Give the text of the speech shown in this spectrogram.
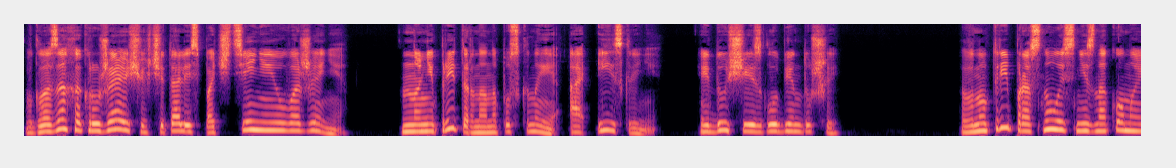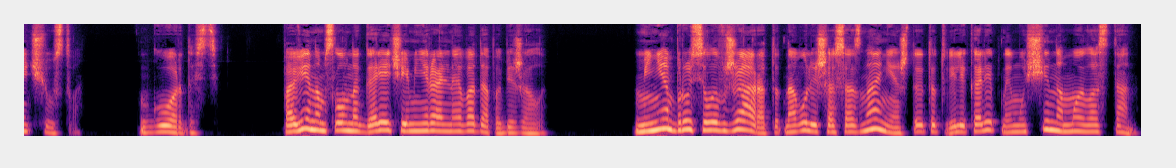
В глазах окружающих читались почтение и уважение, но не приторно-напускные, а искренние, идущие из глубин души. Внутри проснулось незнакомое чувство. Гордость. По венам словно горячая минеральная вода побежала. Меня бросило в жар от одного лишь осознания, что этот великолепный мужчина мой ластан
